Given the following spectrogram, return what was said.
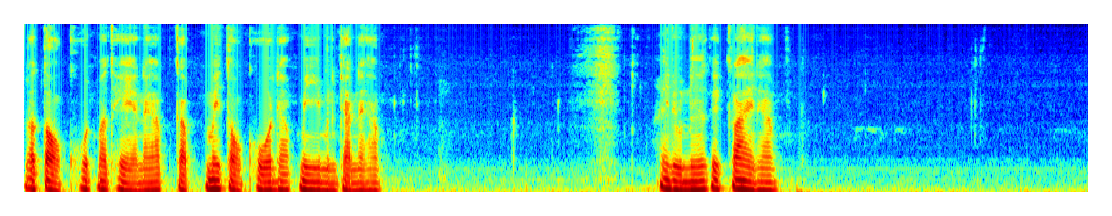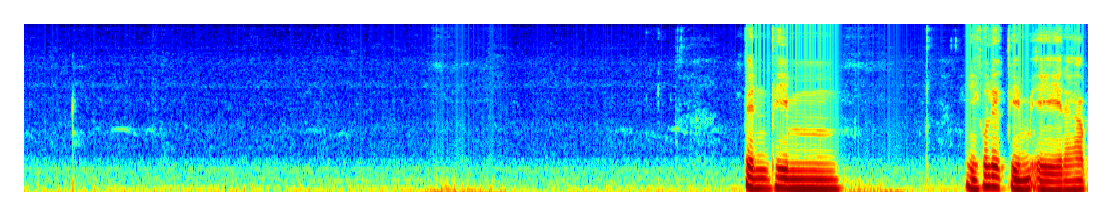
แล้วตอกโค้ดมาแทนนะครับ กับไม่ตอกโค้ดนะครับมีเหมือนกันนะครับ ให้ดูเนื้อใกล้ๆนะครับเป็นพิมพ์ นี่เขาเรียกพิมพ์ A นะครับ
